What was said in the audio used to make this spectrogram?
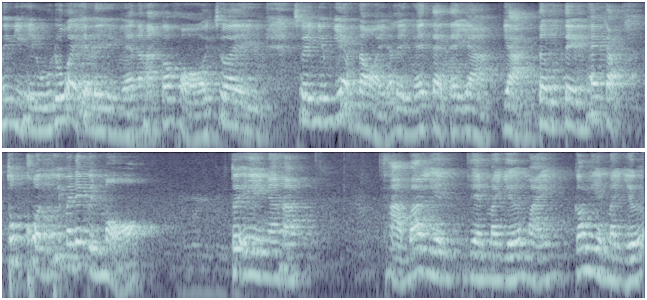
ไม่มีใครรู้ด้วยอะไรอย่างเงี้ยนะคะก็ขอช่วยช่วยเงียบๆหน่อยอะไรอย่างเงี้ยแต่แต่อยากอยากเติมเต็มให้กับทุกคนที่ไม่ได้เป็นหมอ ตัวเองอะคะถามว่าเรียนเรียนมาเยอะไหมก็เรียนมาเยอะ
